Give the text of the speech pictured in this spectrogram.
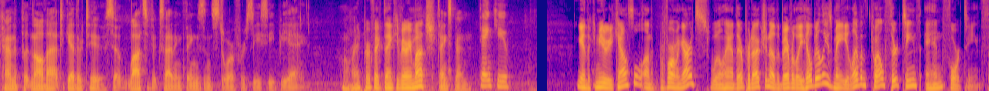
kind of putting all that together too. So lots of exciting things in store for CCPA. All right, perfect. Thank you very much. Thanks, Ben. Thank you. Again, the Community Council on the Performing Arts will have their production of the Beverly Hillbillies May 11th, 12th, 13th, and 14th.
